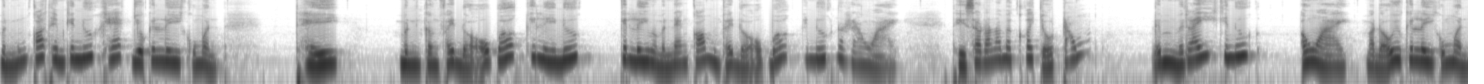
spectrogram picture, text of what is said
mình muốn có thêm cái nước khác vô cái ly của mình, thì mình cần phải đổ bớt cái ly nước cái ly mà mình đang có mình phải đổ bớt cái nước nó ra ngoài. Thì sau đó nó mới có cái chỗ trống để mình mới lấy cái nước ở ngoài mà đổ vô cái ly của mình.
